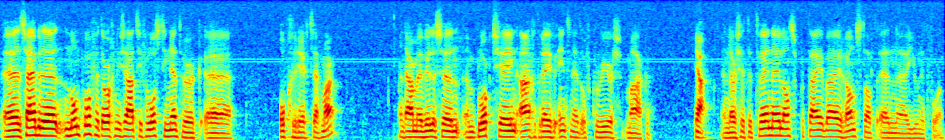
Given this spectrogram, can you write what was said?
Okay. zij hebben de non-profit organisatie Velocity Network opgericht, zeg maar. En daarmee willen ze een, een blockchain aangedreven Internet of Careers maken. Ja. En daar zitten twee Nederlandse partijen bij, Randstad en Unit voor.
